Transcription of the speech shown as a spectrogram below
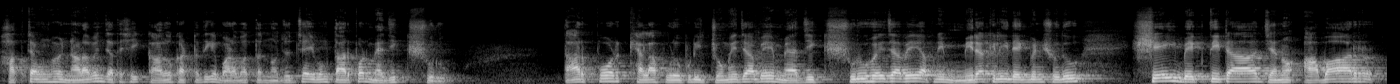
হাতটা এমনভাবে নাড়াবেন যাতে সেই কালো কাঠটা দিকে বারবার তার নজর যায় এবং তারপর ম্যাজিক শুরু। তারপর খেলা পুরোপুরি জমে যাবে ম্যাজিক শুরু হয়ে যাবে। আপনি মিরাকেলি দেখবেন শুধু। সেই ব্যক্তিটা যেন আবার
